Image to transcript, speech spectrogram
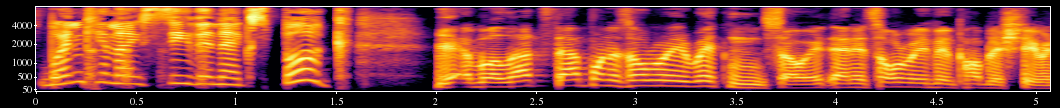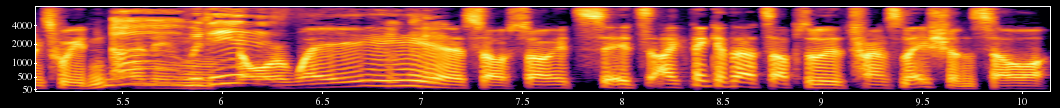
when can I see the next book? Yeah, well, that's that one is already written, so it, and it's already been published here in Sweden oh, and in Norway. Okay. Yeah, so so it's it's. I think that's absolute translation. So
